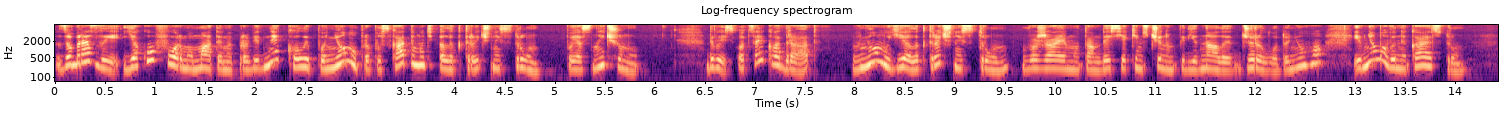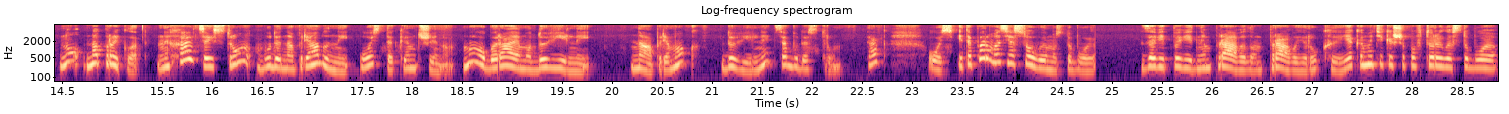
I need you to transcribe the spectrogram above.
Зобрази, яку форму матиме провідник, коли по ньому пропускатимуть електричний струм. Поясни чому. Дивись, оцей квадрат, в ньому є електричний струм, вважаємо, там десь якимсь чином під'єднали джерело до нього, і в ньому виникає струм. Ну, наприклад, нехай цей струм буде напрямлений ось таким чином. Ми обираємо довільний напрямок, довільний це буде струм. Так? Ось. І тепер ми з'ясовуємо з тобою. За відповідним правилом правої руки, яке ми тільки що повторили з тобою,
